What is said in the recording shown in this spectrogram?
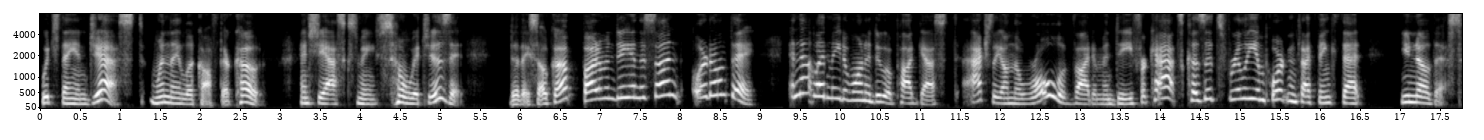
which they ingest when they lick off their coat. And she asks me, So which is it? Do they soak up vitamin D in the sun or don't they? And that led me to want to do a podcast actually on the role of vitamin D for cats because it's really important, I think, that you know this.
